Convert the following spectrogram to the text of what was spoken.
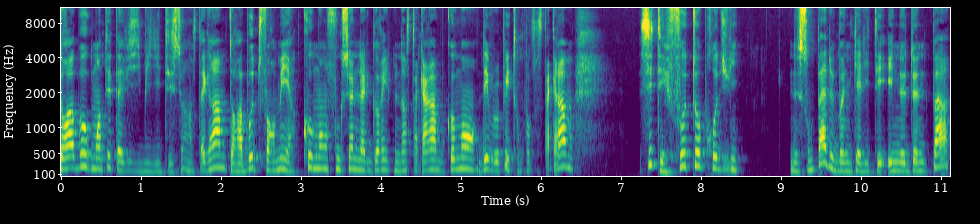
T'auras beau augmenter ta visibilité sur Instagram, t'auras beau te former à comment fonctionne l'algorithme d'Instagram, comment développer ton compte Instagram, si tes photos produits ne sont pas de bonne qualité et ne donnent pas,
